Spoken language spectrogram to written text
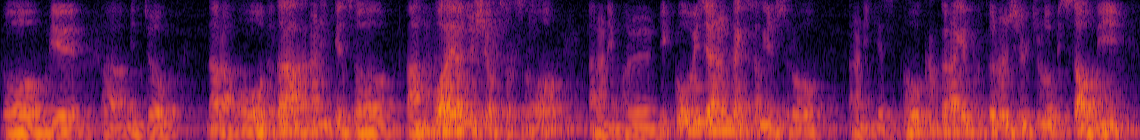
또 우리의 어, 민족 나라 모두 다 하나님께서 안보하여 주시옵소서. 하나님을 믿고 의지하는 백성일수록 하나님께서 더욱 강건하게 붙들으실 줄로 믿사오니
